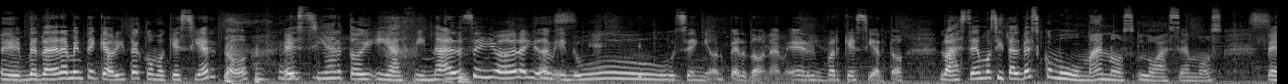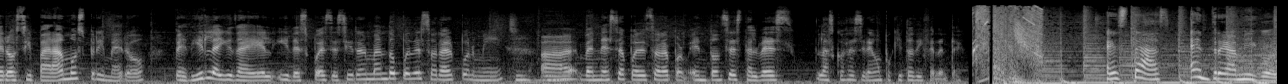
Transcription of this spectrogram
eh, verdaderamente que ahorita como que es cierto, es cierto y, y al final, Señor, ayúdame. Uh, Señor, perdóname, porque es cierto. Lo hacemos y tal vez como humanos lo hacemos. Pero si paramos primero, pedirle ayuda a él y después decir, Armando, puedes orar por mí, Ah, Vanessa, puedes orar por mí, entonces tal vez las cosas serían un poquito diferentes. Estás entre amigos.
